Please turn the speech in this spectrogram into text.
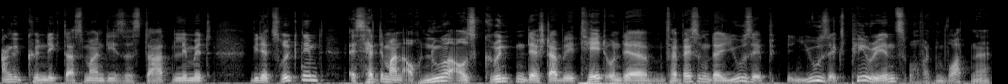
angekündigt, dass man dieses Datenlimit wieder zurücknimmt. Es hätte man auch nur aus Gründen der Stabilität und der Verbesserung der User, User Experience, oh, was ein Wort, ne?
